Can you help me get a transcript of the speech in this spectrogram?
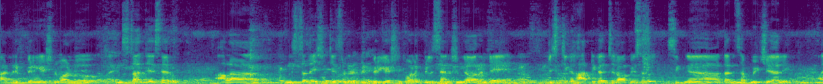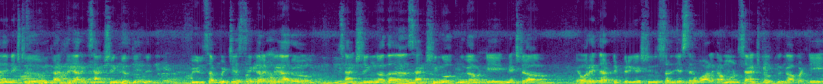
ఆ డ్రిప్ ఇరిగేషన్ వాళ్ళు ఇన్స్టాల్ చేశారు. అలా ఇన్స్టాలేషన్ చేసిన డ్రిప్ ఇరిగేషన్కి వాళ్ళకి బిల్ శాంక్షన్ కావాలంటే డిస్టిక్ హార్టికల్చర్ ఆఫీసర్ దాన్ని సబ్మిట్ చేయాలి. అది నెక్స్ట్ కలెక్టర్ గారికి శాంక్షనింగ్ వెళ్తుంది వీళ్ళు సబ్మిట్ చేస్తే కలెక్టర్ గారు శాంక్షనింగ్ శాంక్షనింగ్ అవుతుంది కాబట్టి నెక్స్ట్ ఎవరైతే ఆ డ్రిప్ ఇరిగేషన్ ఇన్స్టాల్ చేస్తారో వాళ్ళకి అమౌంట్ శాంక్షన్ అవుతుంది కాబట్టి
